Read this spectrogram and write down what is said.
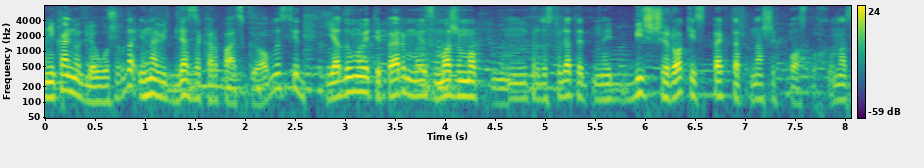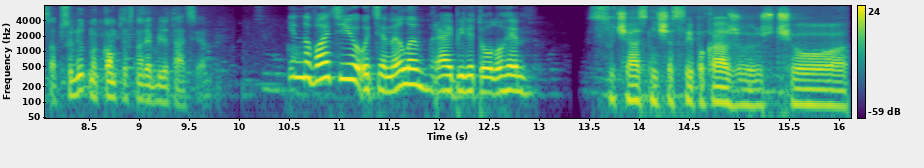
унікально для Ужгорода і навіть для Закарпатської області. Я думаю, тепер ми зможемо предоставляти найбільш широкий спектр наших послуг. У нас абсолютно комплексна реабілітація. Інновацію оцінили реабілітологи. Сучасні часи покажуть, що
